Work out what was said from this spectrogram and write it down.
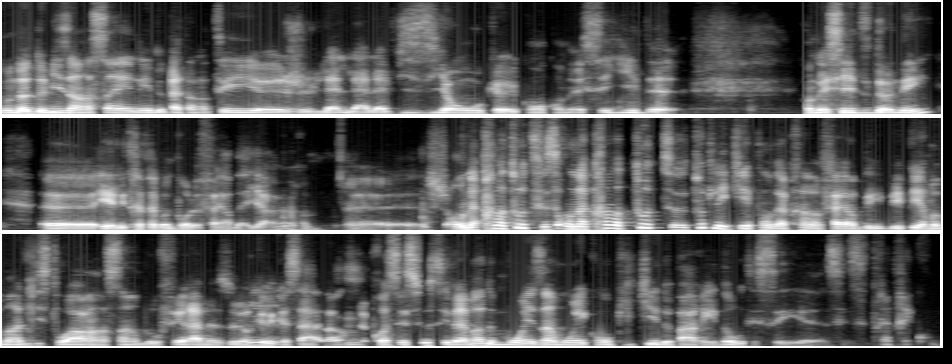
nos notes de mise en scène et de patenter euh, la, vision qu'on a essayé de donner. Euh, et elle est très très bonne pour le faire d'ailleurs. Euh, on apprend tout, c'est ça, on apprend toute, toute l'équipe, on apprend à faire des, pires moments de l'histoire ensemble au fur et à mesure que, ça avance. Mm-hmm. Le processus est vraiment de moins en moins compliqué de part et d'autre et c'est très très cool.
